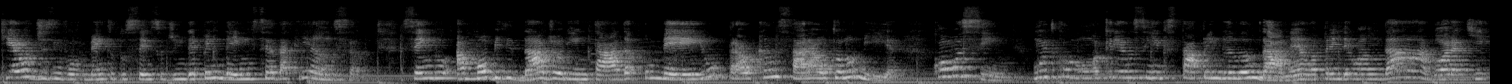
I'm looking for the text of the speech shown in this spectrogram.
que é o desenvolvimento do senso de independência da criança, sendo a mobilidade orientada o meio para alcançar a autonomia como assim? Muito comum a criancinha que está aprendendo a andar, né? Ela aprendeu a andar, agora que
